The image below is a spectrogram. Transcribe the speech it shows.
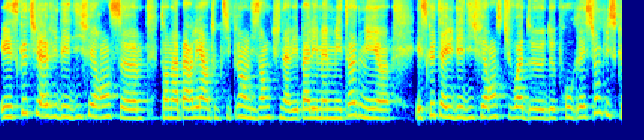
Et est-ce que tu as vu des différences euh, Tu en as parlé un tout petit peu en disant que tu n'avais pas les mêmes méthodes, mais euh, est-ce que tu as eu des différences, tu vois, de, progression Puisque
